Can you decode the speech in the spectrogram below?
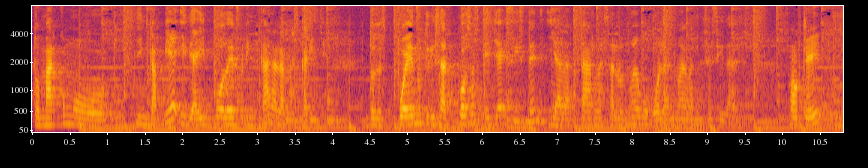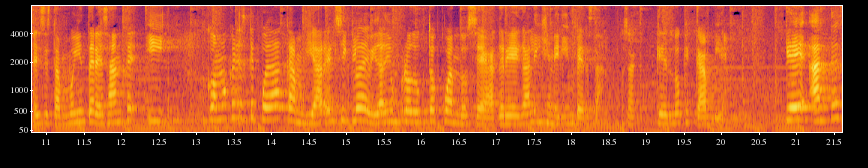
tomar como hincapié y de ahí poder brincar a la mascarilla. Entonces pueden utilizar cosas que ya existen y adaptarlas a lo nuevo o las nuevas necesidades. Ok, eso está muy interesante. ¿Y cómo crees que pueda cambiar el ciclo de vida de un producto cuando se agrega la ingeniería inversa? O sea, ¿qué es lo que cambia? Que antes,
